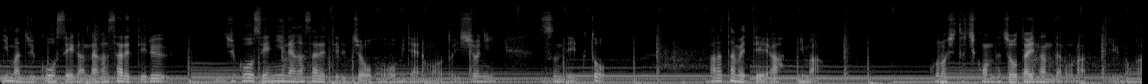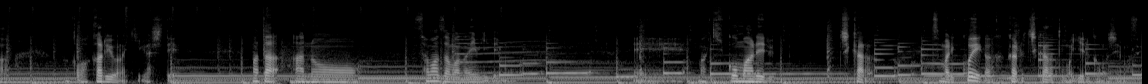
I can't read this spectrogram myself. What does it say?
今受講生が流されている受講生に流されている情報みたいなものと一緒に進んでいくと改めてあ今この人たちこんな状態なんだろうなっていうのがなんか分かるような気がして。またあのさまざまな意味でも、えー、巻き込まれる力つまり声がかかる力とも言えるかもしれません、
